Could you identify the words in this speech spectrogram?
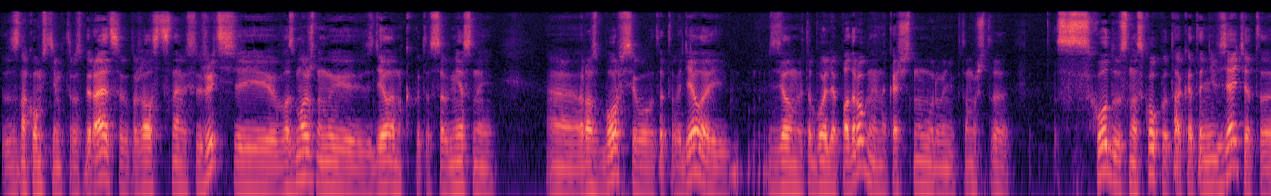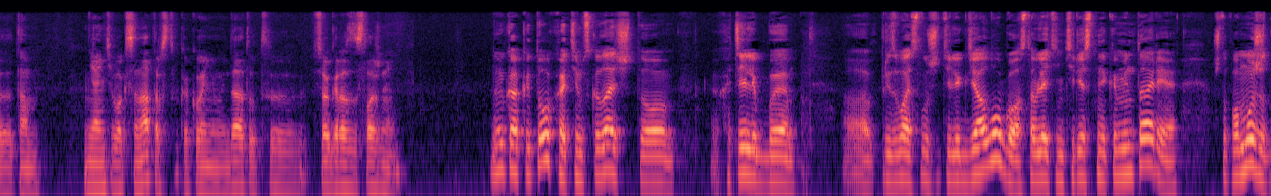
знаком с тем, кто разбирается, вы, пожалуйста, с нами свяжитесь, и, возможно, мы сделаем какой-то совместный э, разбор всего вот этого дела и сделаем это более подробно и на качественном уровне, потому что сходу, с наскоку так это не взять, это там не антивакцинаторство какое-нибудь, да, тут э, все гораздо сложнее. Ну и как итог, хотим сказать, что хотели бы э, призвать слушателей к диалогу, оставлять интересные комментарии, что поможет нам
